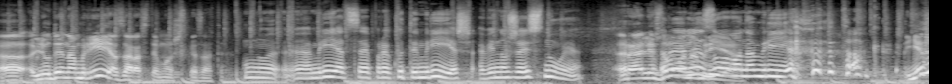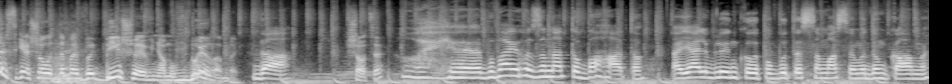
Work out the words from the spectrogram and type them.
Е, людина мрія зараз, ти можеш сказати. Ну, е, мрія це про яку ти мрієш, а він уже існує. Реалізована. Реалізована мрія. так. Є щось таке, що у тебе вибішує в ньому, вбила би. Да. Що це? Ой, е, буває його занадто багато. А я люблю інколи побути сама своїми думками.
